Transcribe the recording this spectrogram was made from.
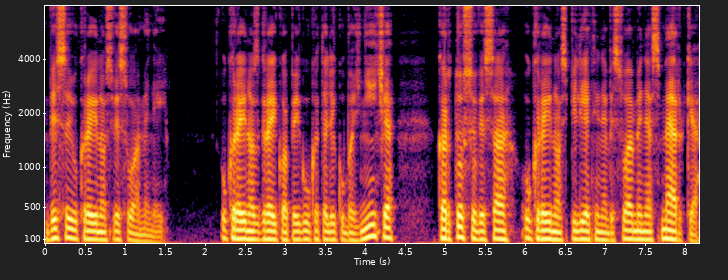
visai Ukrainos visuomeniai. Ukrainos graiko peigų katalikų bažnyčia kartu su visa Ukrainos pilietinė visuomenė smerkia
